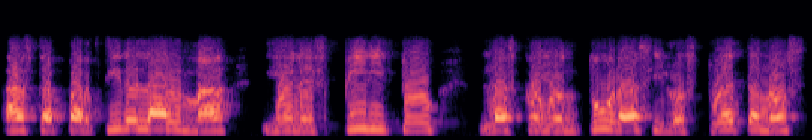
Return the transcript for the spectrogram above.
hasta partir el alma y el espíritu, las coyunturas y los tuétanos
